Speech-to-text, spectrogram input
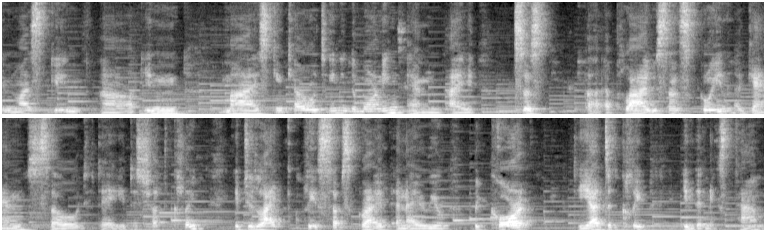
in my skin uh, in my skincare routine in the morning and I just uh, apply with sunscreen again. So today is a short clip. If you like please subscribe and I will record the other clip in the next time.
